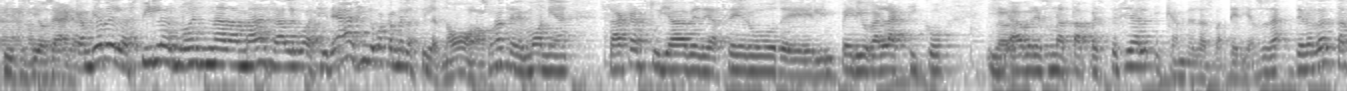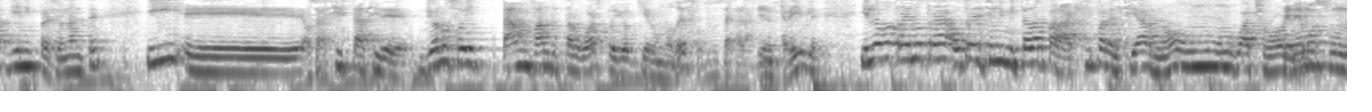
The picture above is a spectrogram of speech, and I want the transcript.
sí, sí, sí, o sea, cambiarle las pilas no es nada más algo así de, ah, sí, le voy a cambiar las pilas. No, es una ceremonia, sacas tu llave de acero del imperio galáctico y abres una tapa especial y cambias las baterías. O sea, de verdad está bien impresionante. Y, eh, o sea, sí está así de. Yo no soy tan fan de Star Wars, pero yo quiero uno de esos. O sea, está increíble. Y luego traen otra otra edición limitada para aquí, para el CIAR, ¿no? Un, Watch Roll. Tenemos un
